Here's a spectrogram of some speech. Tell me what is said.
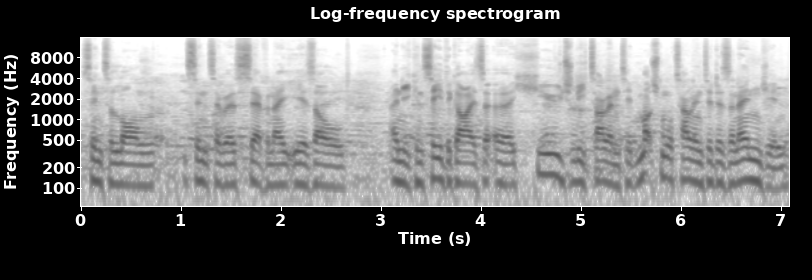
since a long, since they were seven, eight years old, and you can see the guys that are hugely talented, much more talented as an engine,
